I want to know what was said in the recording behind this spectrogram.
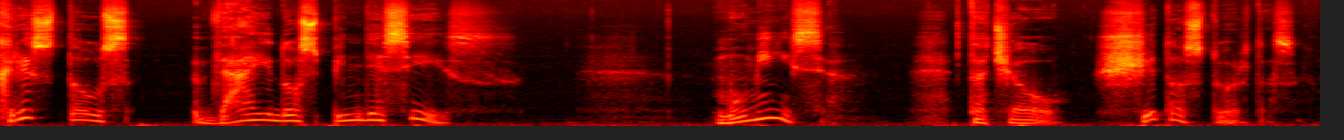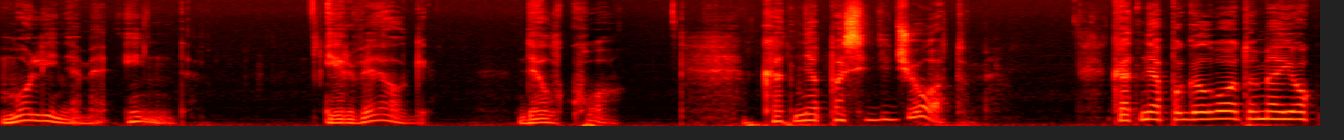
Kristaus veido spindesys mumyse. Tačiau šitas turtas molinėme inde. Ir vėlgi, dėl ko? Kad nepasididžiuotume, kad nepagalvotume, jog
